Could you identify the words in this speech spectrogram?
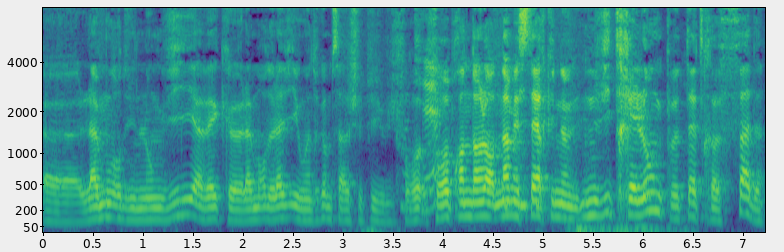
euh, l'amour d'une longue vie avec euh, l'amour de la vie ou un truc comme ça. Je sais plus. Il faut, faut reprendre dans l'ordre. Non, mais c'est-à-dire qu'une une vie très longue peut être fade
